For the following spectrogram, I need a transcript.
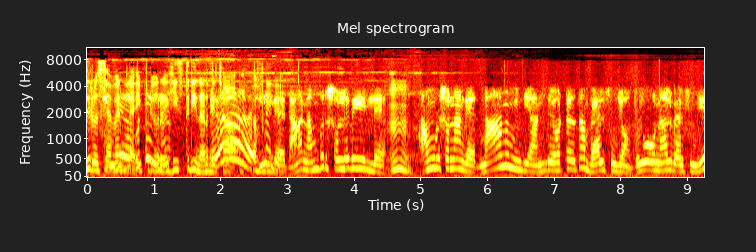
ஜீரோ செவன்ல இப்படி ஒரு ஹிஸ்டரி நடந்துச்சா? இல்ல நான் நம்பர் சொல்லவே இல்ல. அவங்க சொன்னாங்க நானும் இங்க அந்த ஹோட்டல் தான் வேலை செஞ்சோம். அவ்வளவு நாள் வேலை செஞ்சு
